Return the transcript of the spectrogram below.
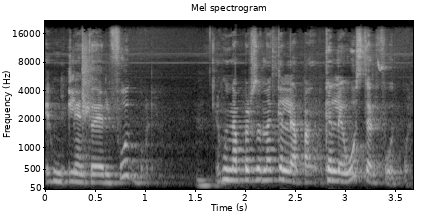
es un cliente del fútbol. Es una persona que le, que le gusta el fútbol.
